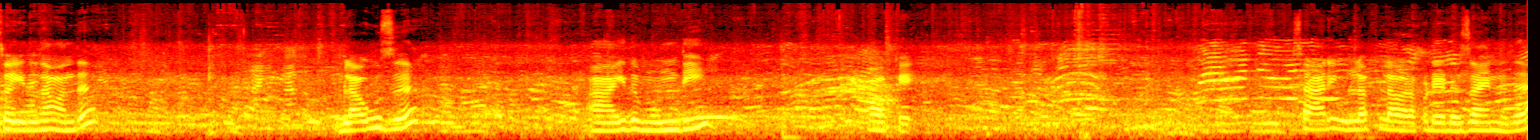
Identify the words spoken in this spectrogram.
ஸோ இதுதான் வந்து ப்ளவுஸு இது முந்தி. ஓகே சாரி உள்ள ஃபுல்லாக வரக்கூடிய டிசைன் இது.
